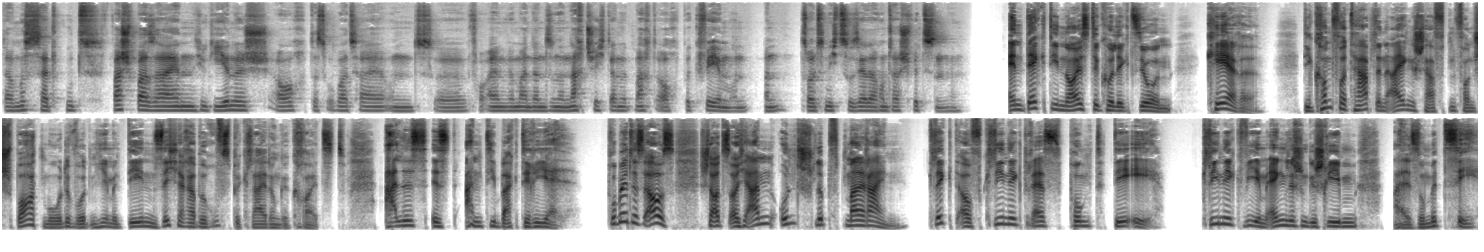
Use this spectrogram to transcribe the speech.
Da muss es halt gut waschbar sein, hygienisch auch das Oberteil und äh, vor allem, wenn man dann so eine Nachtschicht damit macht, auch bequem und man sollte nicht zu sehr darunter schwitzen. Ne? Entdeckt die neueste Kollektion. Kehre. Die komfortablen Eigenschaften von Sportmode wurden hier mit denen sicherer Berufsbekleidung gekreuzt. Alles ist antibakteriell. Probiert es aus, schaut's euch an und schlüpft mal rein. Klickt auf klinikdress.de. Klinik wie im Englischen geschrieben, also mit C.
